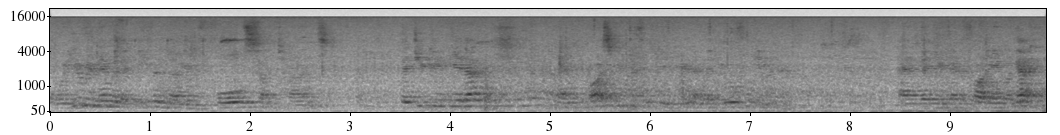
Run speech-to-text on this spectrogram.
Or will you remember that even though you fall sometimes, that you can get up and ask him to forgive you and that you will forgive him? And then you're going to follow him again.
